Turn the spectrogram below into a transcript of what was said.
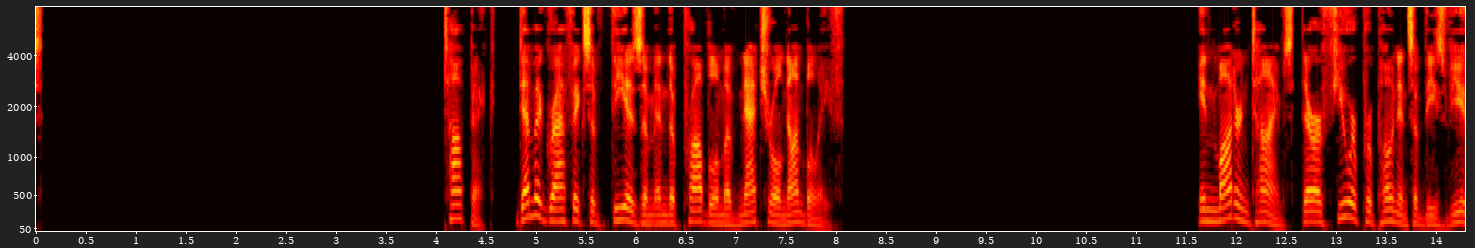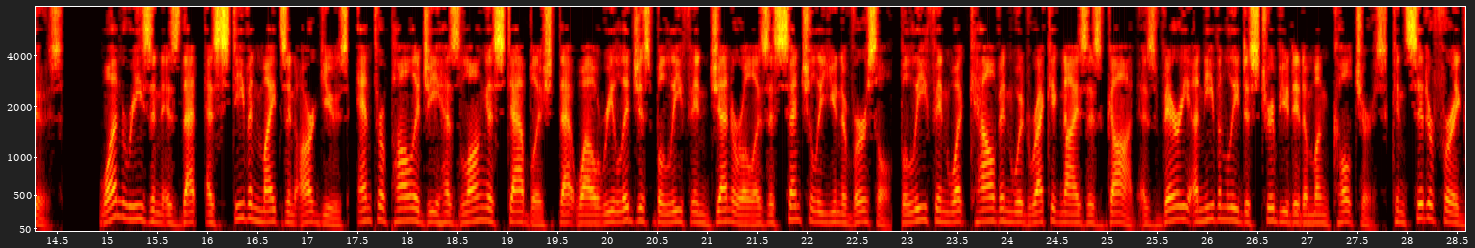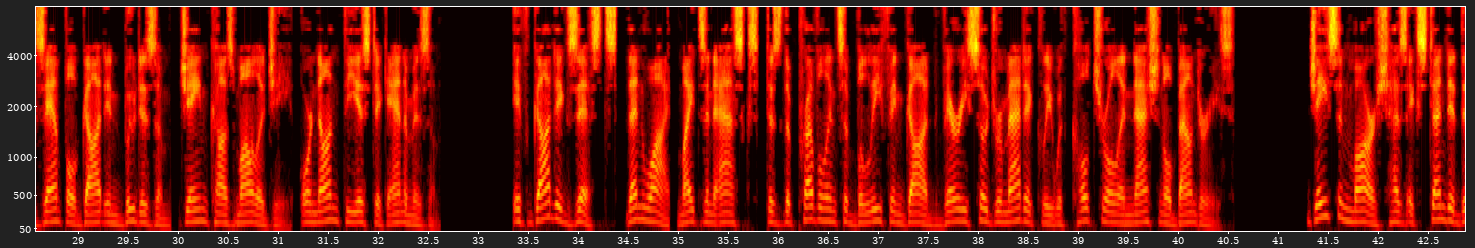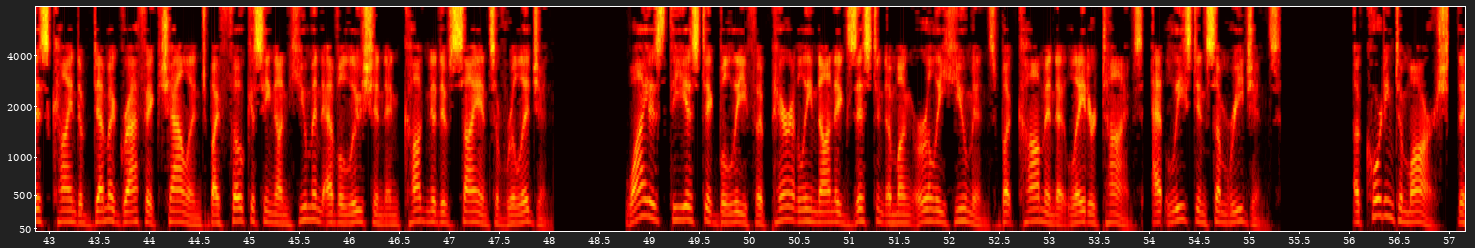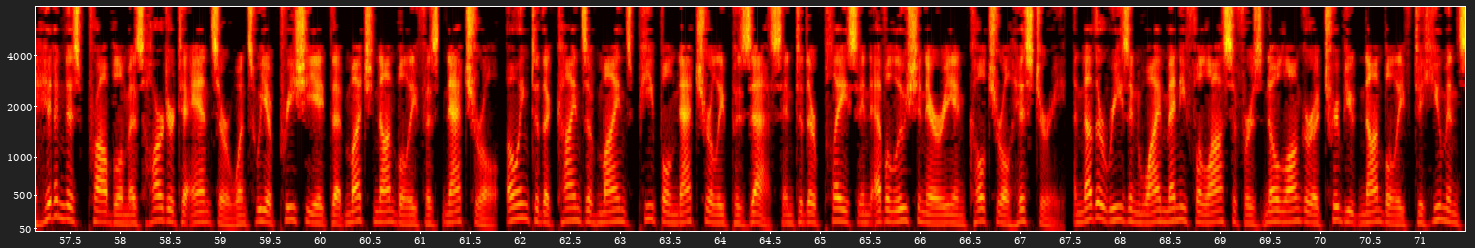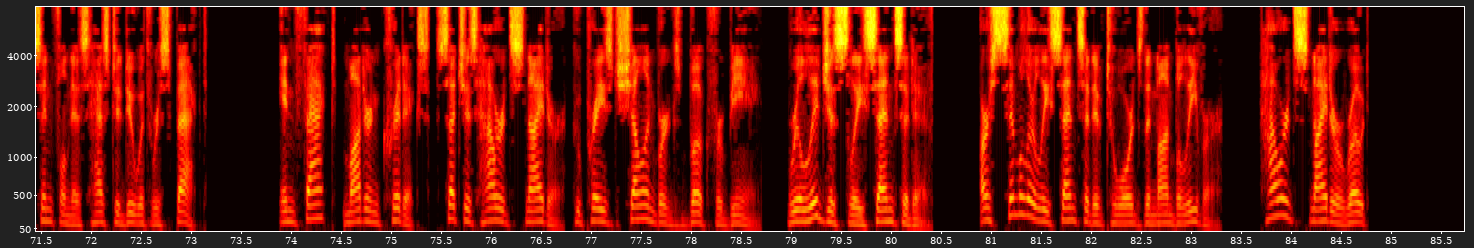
Topic: Demographics of theism and the problem of natural nonbelief. In modern times, there are fewer proponents of these views. One reason is that, as Stephen Maitzen argues, anthropology has long established that while religious belief in general is essentially universal, belief in what Calvin would recognize as God is very unevenly distributed among cultures consider for example God in Buddhism, Jain cosmology, or non-theistic animism. If God exists, then why, Maitzen asks, does the prevalence of belief in God vary so dramatically with cultural and national boundaries? Jason Marsh has extended this kind of demographic challenge by focusing on human evolution and cognitive science of religion. Why is theistic belief apparently non-existent among early humans but common at later times, at least in some regions? According to Marsh, the hiddenness problem is harder to answer once we appreciate that much nonbelief is natural, owing to the kinds of minds people naturally possess and to their place in evolutionary and cultural history. Another reason why many philosophers no longer attribute nonbelief to human sinfulness has to do with respect. In fact, modern critics, such as Howard Snyder, who praised Schellenberg's book for being religiously sensitive, are similarly sensitive towards the nonbeliever. Howard Snyder wrote,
